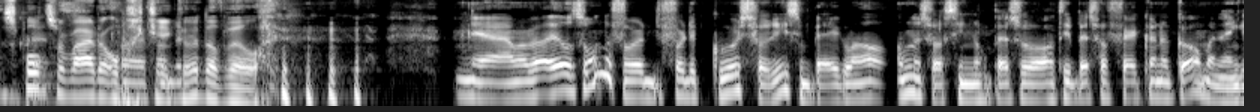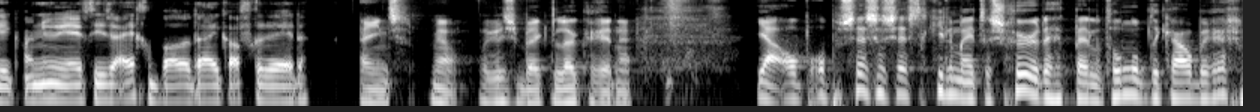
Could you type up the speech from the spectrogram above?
sponsorwaarde opgekikt hoor, dat wel. Ja, maar wel heel zonde voor, voor de koers van Riesenbeek. Want anders was hij nog best wel, had hij best wel ver kunnen komen, denk ik. Maar nu heeft hij zijn eigen ballendijk afgereden. Eens. Ja, Riesenbeek leuk rennen. Ja, op, op 66 kilometer scheurde het peloton op de Kouberg.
